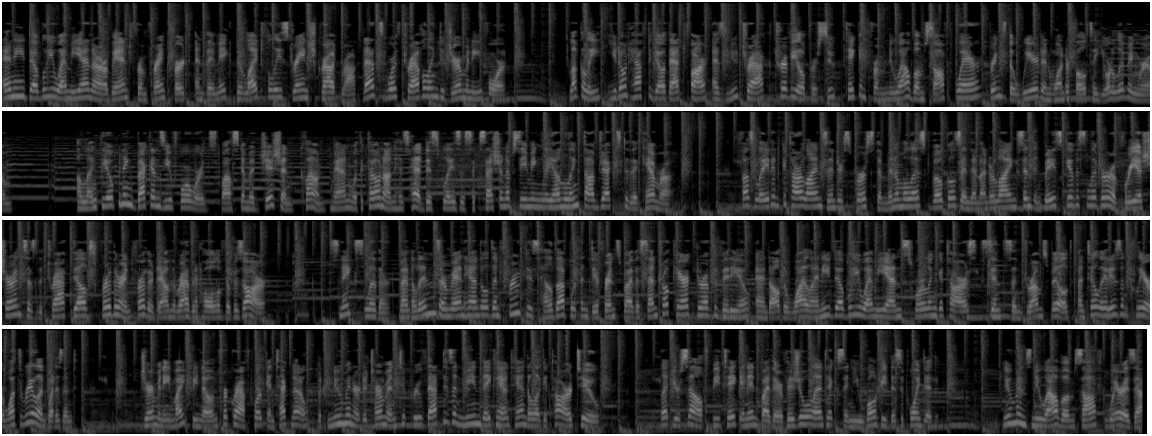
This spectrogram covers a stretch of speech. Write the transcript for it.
NEWMEN are a band from Frankfurt, and they make delightfully strange krautrock that's worth traveling to Germany for. Luckily, you don't have to go that far, as new track, Trivial Pursuit, taken from new album Soft Ware, brings the weird and wonderful to your living room. A lengthy opening beckons you forwards, whilst a magician, clown, man with a cone on his head displays a succession of seemingly unlinked objects to the camera. Fuzz-laden guitar lines intersperse the minimalist vocals and an underlying synth and bass give a sliver of reassurance as the track delves further and further down the rabbit hole of the bizarre. Snakes slither, mandolins are manhandled and fruit is held up with indifference by the central character of the video, and all the while NEWMEN swirling guitars, synths and drums build, until it isn't clear what's real and what isn't. Germany might be known for Kraftwerk and techno, but NEWMEN are determined to prove that doesn't mean they can't handle a guitar too. Let yourself be taken in by their visual antics and you won't be disappointed. NEWMEN's new album Soft Ware is out.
